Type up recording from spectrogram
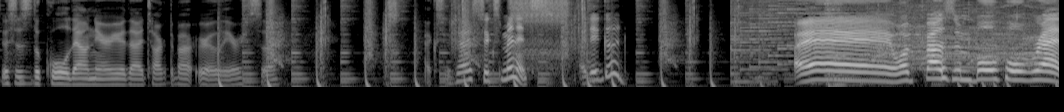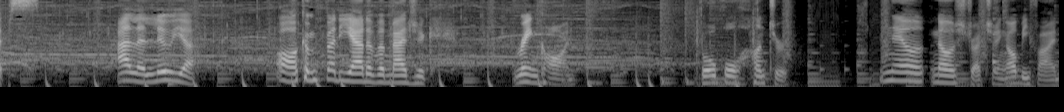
This is the cooldown area that I talked about earlier, so. Exercise, six minutes. I did good. Hey, 1,000 bull pull reps. Hallelujah. Oh, confetti out of a magic ring con. Bull hunter. No, no stretching. I'll be fine.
